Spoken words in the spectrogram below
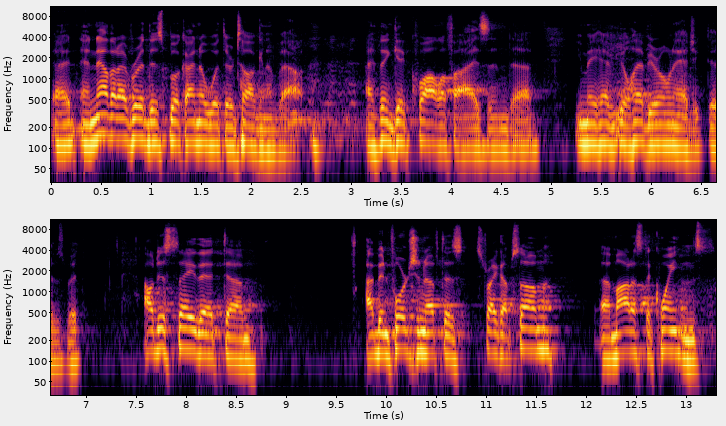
Uh, and now that I've read this book, I know what they're talking about. I think it qualifies, and uh, you may have, you'll have your own adjectives, but I'll just say that um, I've been fortunate enough to strike up some uh, modest acquaintance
